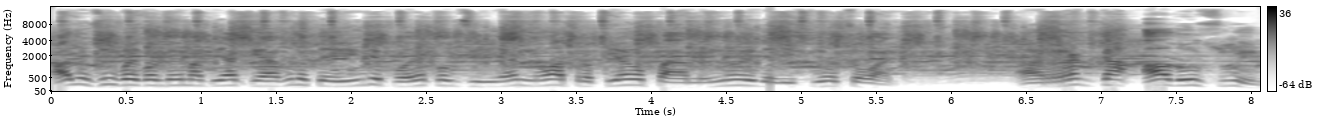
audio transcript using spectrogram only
Adult Swim fue con Matías que algunos televidentes podrían considerar no apropiado para menores de 18 años. Arranca Adult Swim.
